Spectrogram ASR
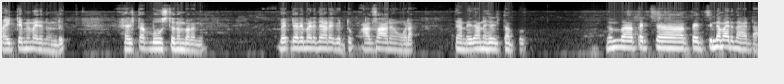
വൈറ്റമിൻ മരുന്നുണ്ട്. ഹെൽത്ത് അപ്പ് ബൂസ്റ്റ് എന്നും പറഞ്ഞു. വെറ്ററി മരുന്ന് അവിടെ കിട്ടും. ആ സാധനവും കൂടെ. ഇതുണ്ട്. ഇതാണ് ഹെൽത്ത് അപ്പ് ഇതും പെറ്റ്സ് പെറ്റ്സിന്റെ മരുന്നാണ് കേട്ടോ.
